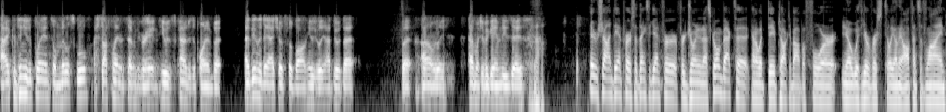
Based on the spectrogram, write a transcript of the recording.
I continued to play until middle school. I stopped playing in seventh grade, and he was kind of disappointed, but at the end of the day, I chose football, and he was really happy with that but I don't really have much of a game these days. Hey, Rashawn, Dan Persa, thanks again for for joining us. Going back to kind of what Dave talked about before, you know, with your versatility on the offensive line,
